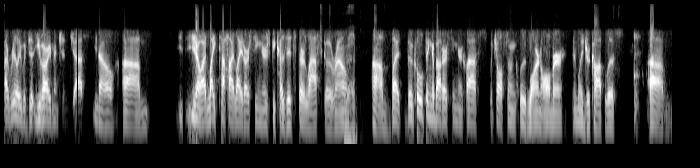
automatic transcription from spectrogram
I really would. You've already mentioned Jess. You know, um, you, you, know, I'd like to highlight our seniors because it's their last go round. Right. Um, but the cool thing about our senior class, which also include Lauren Almer, Emily Dracopoulos, um,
